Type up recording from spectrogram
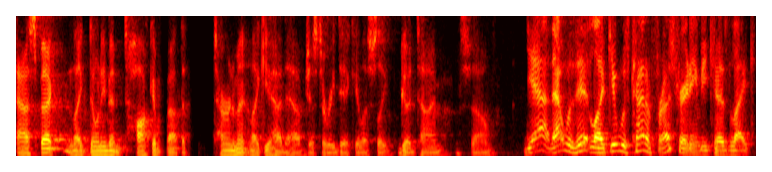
aspect, like don't even talk about the tournament. Like you had to have just a ridiculously good time. So yeah, that was it. Like it was kind of frustrating because like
